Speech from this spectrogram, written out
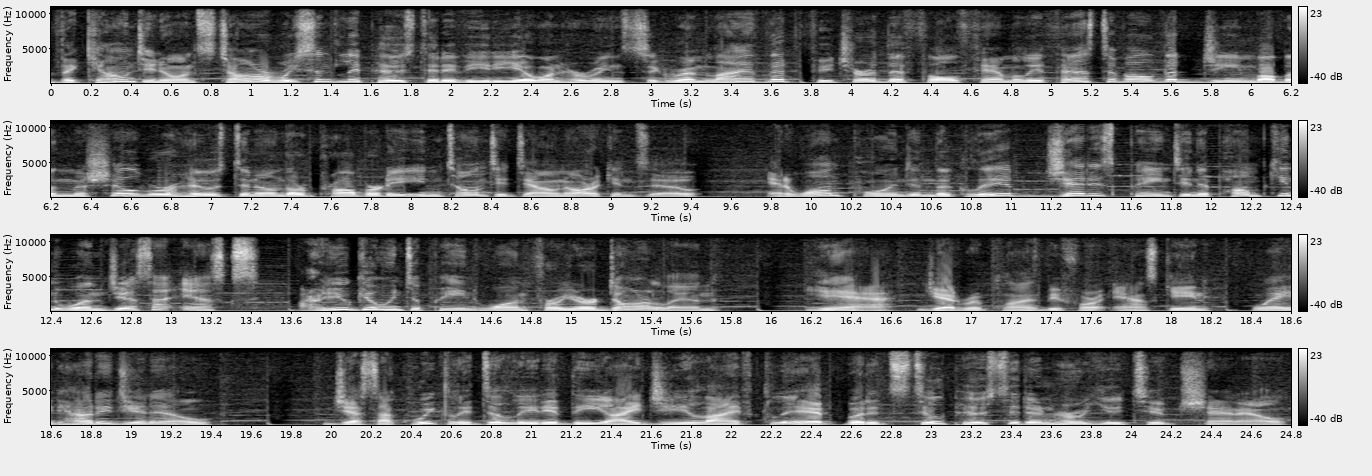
The Counting On star recently posted a video on her Instagram live that featured the Fall Family Festival that Jim, Bob and Michelle were hosting on their property in Town, Arkansas. At one point in the clip, Jed is painting a pumpkin when Jessa asks, are you going to paint one for your darling? Yeah, Jed replies before asking, wait, how did you know? Jessa quickly deleted the IG live clip, but it's still posted on her YouTube channel.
